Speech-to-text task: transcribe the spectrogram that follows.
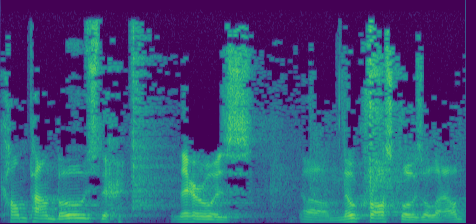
compound bows. There, there was um, no crossbows allowed.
